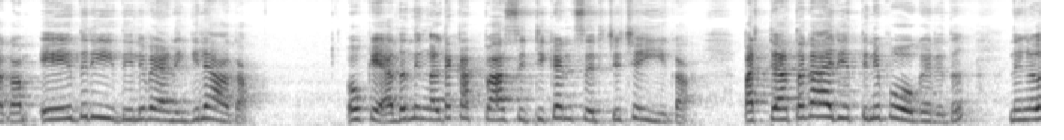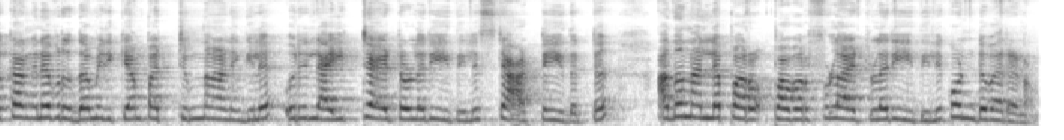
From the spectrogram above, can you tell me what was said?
ആകാം ഏത് രീതിയിൽ വേണമെങ്കിലും ആകാം. ഓക്കെ അത് നിങ്ങളുടെ കപ്പാസിറ്റിക്ക് അനുസരിച്ച് ചെയ്യുക. പറ്റാത്ത കാര്യത്തിന് പോകരുത്. നിങ്ങൾക്ക് അങ്ങനെ വ്രതം ഇരിക്കാൻ പറ്റും എന്നാണെങ്കിൽ ഒരു ലൈറ്റ് ആയിട്ടുള്ള രീതിയിൽ സ്റ്റാർട്ട് ചെയ്തിട്ട് അത് നല്ല പവർഫുൾ ആയിട്ടുള്ള രീതിയിൽ കൊണ്ടുവരണം.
